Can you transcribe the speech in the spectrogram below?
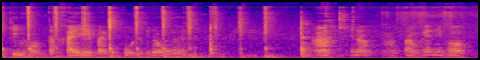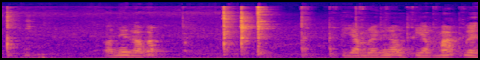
ก็จะกินหอมตะไคร้ใบมะกรูดเลยพี่น้องเอ้ยอะพี่น้องเราตำแค่นี้พอ ตอนนี้เราก็ เตรียมเลยพี่น้องเตรียมมัดเลย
